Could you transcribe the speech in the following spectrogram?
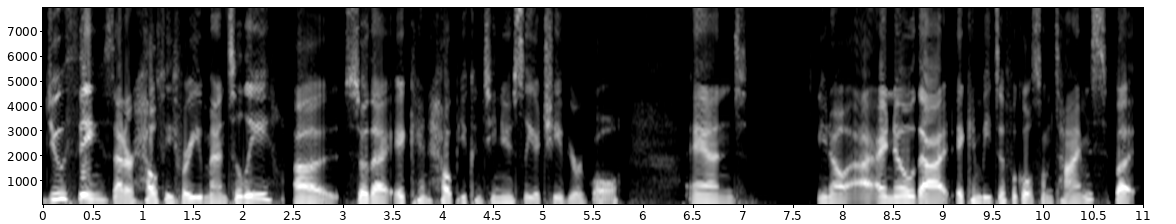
do things that are healthy for you mentally uh, so that it can help you continuously achieve your goal. And, you know, I, I know that it can be difficult sometimes, but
